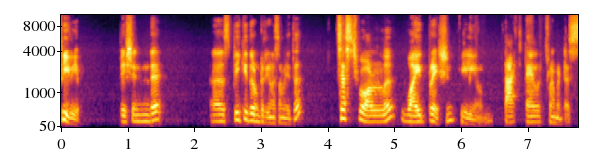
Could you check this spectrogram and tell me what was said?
ഫീൽ ചെയ്യും. പേഷ്യന്റിന്റെ സ്പീക്ക് ചെയ്തുകൊണ്ടിരിക്കുന്ന സമയത്ത് ചെസ്റ്റ് വാളിൽ വൈബ്രേഷൻ ഫീൽ ചെയ്യണം ടാക്ടൈൽ ഫ്രമിറ്റസ്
